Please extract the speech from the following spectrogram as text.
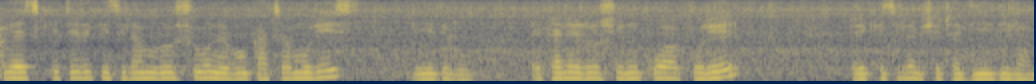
পেঁয়াজ কেটে রেখেছিলাম রসুন এবং কাঁচামরিচ দিয়ে দেব। এখানে রসুন কোয়া করে রেখেছিলাম, সেটা দিয়ে দিলাম।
